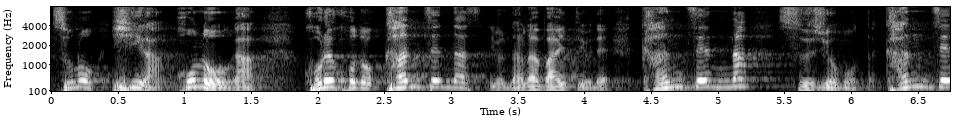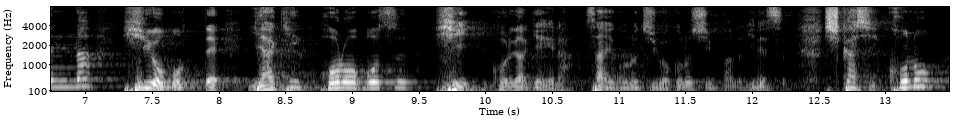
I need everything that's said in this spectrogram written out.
その火が炎がこれほど完全な7倍というね完全な数字を持った完全な火を持って焼き滅ぼす火。これがゲヘナ最後の地獄の審判の火です。しかしこの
